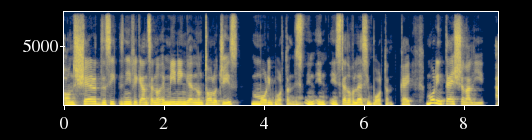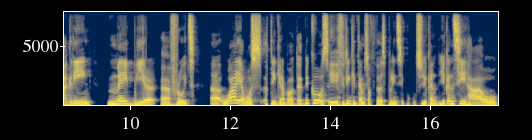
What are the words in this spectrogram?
on shared significance and meaning and ontologies more important in, in, instead of less important. Okay, more intentionally agreeing may bear uh, fruits. Uh, why I was thinking about that? Because if you think in terms of first principles, you can you can see how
